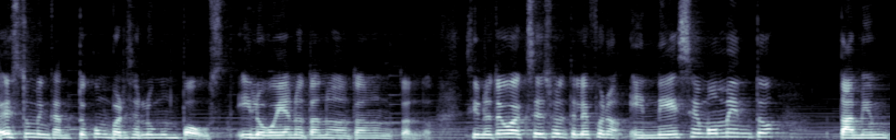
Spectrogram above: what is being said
esto me encantó compartirlo en un post y lo voy anotando, anotando, anotando. Si no tengo acceso al teléfono en ese momento, también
